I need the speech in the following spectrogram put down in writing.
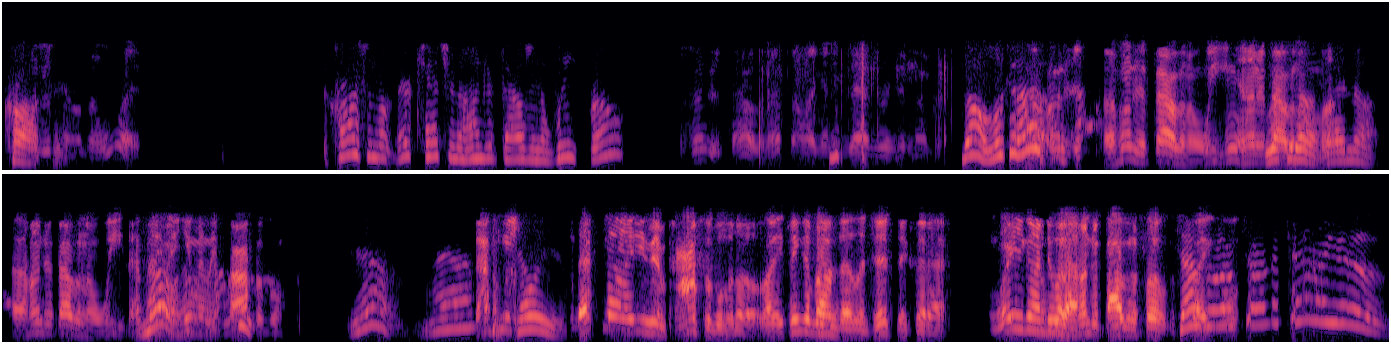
crossing. what? Crossing, they're catching a hundred thousand a week, bro. Hundred thousand? That sounds like an exaggerated number. No, look it up. a hundred thousand a week? You mean a hundred it a month? right now. A hundred thousand a week? That's No, not even humanly possible. Yeah, man. That's I'm not- telling you. That's not even possible though. Like, think about the logistics of that. What are you gonna do with a hundred thousand folks? That's like, what I'm trying to tell you.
